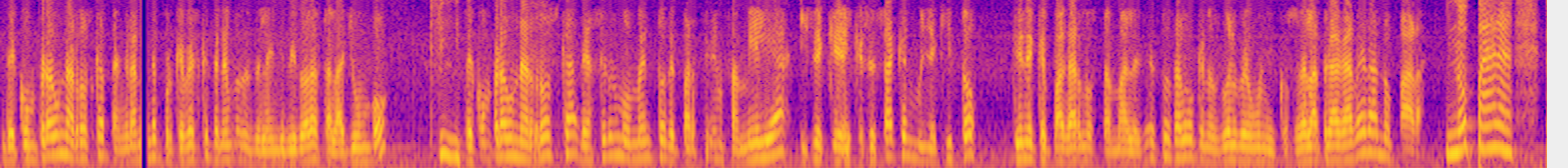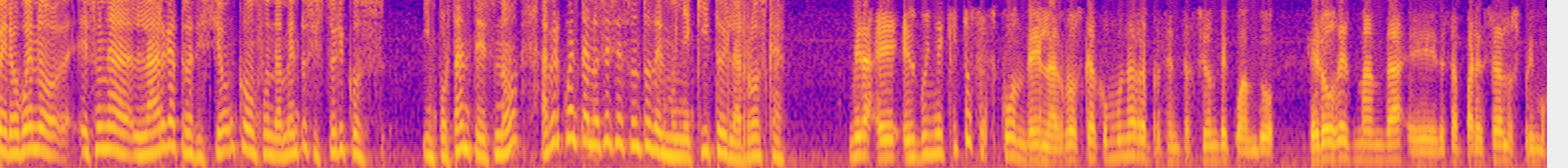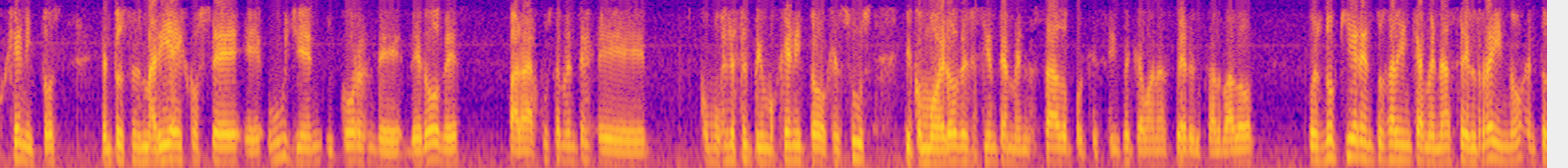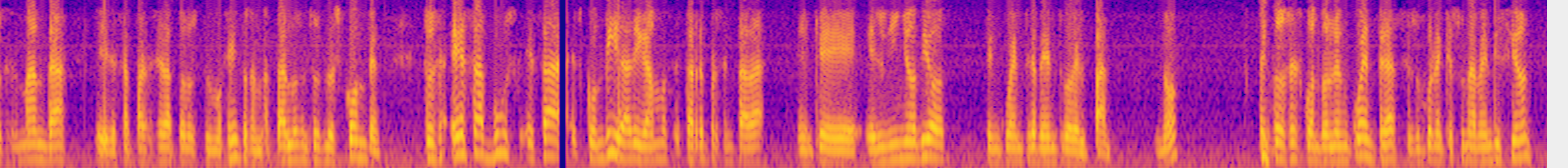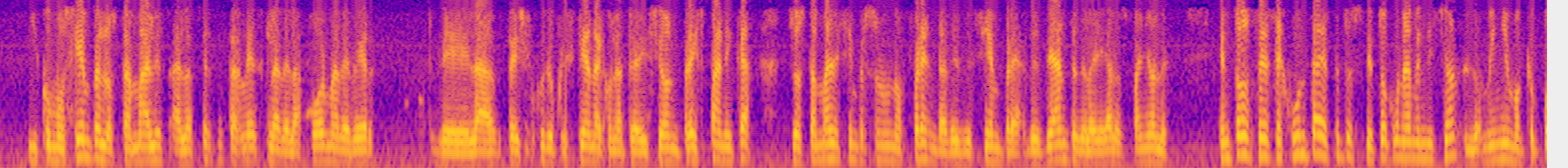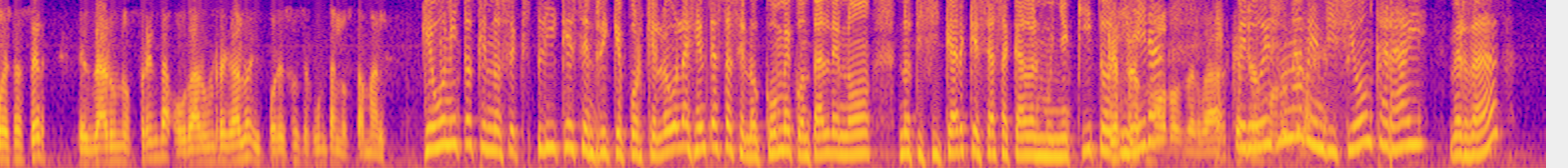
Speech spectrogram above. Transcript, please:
de comprar una rosca tan grande, porque ves que tenemos desde la individual hasta la jumbo, Sí. de comprar una rosca, de hacer un momento de partir en familia y de que el que se saque el muñequito tiene que pagar los tamales. Esto es algo que nos vuelve únicos. O sea, la tragadera no para. No para, pero bueno, es una larga tradición con fundamentos históricos importantes, ¿no? A ver, cuéntanos ese asunto del muñequito y la rosca. Mira, eh, el muñequito se esconde en la rosca como una representación de cuando Herodes manda eh, desaparecer a los primogénitos. Entonces María y José eh, huyen y corren de, de Herodes para justamente, eh, como él es el primogénito Jesús y como Herodes se siente amenazado porque se dice que van a ser el Salvador, pues no quiere entonces alguien que amenace el reino, entonces manda eh, desaparecer a todos los primogénitos, a matarlos, entonces lo esconden. Entonces esa bus, esa escondida, digamos, está representada en que el niño Dios se encuentre dentro del pan, ¿no? Entonces cuando lo encuentras, se supone que es una bendición y como siempre los tamales, al hacerse esta mezcla de la forma de ver de la tradición judio-cristiana con la tradición prehispánica, los tamales siempre son una ofrenda desde siempre, desde antes de la llegada de los españoles. Entonces se junta esto, entonces si te toca una bendición, lo mínimo que puedes hacer es dar una ofrenda o dar un regalo y por eso se juntan los tamales. Qué bonito que nos expliques, Enrique, porque luego la gente hasta se lo come con tal de no notificar que se ha sacado el muñequito. Qué y mira, modos, ¿verdad? eh, pero es una bendición, caray, ¿verdad?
